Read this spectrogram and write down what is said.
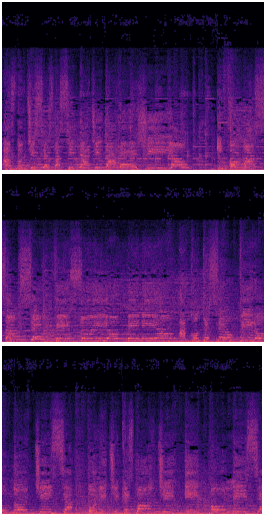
As notícias da cidade e da região. Informação, serviço. Aconteceu, virou notícia. Política, esporte e polícia.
